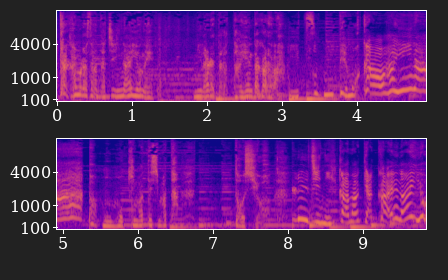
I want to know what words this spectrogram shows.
う。高村さんたちいないよね。見られたら大変だからな。いつ見ても可愛いな。パンももう決まってしまった。どうしよう。レジに行かなきゃ買えないよ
